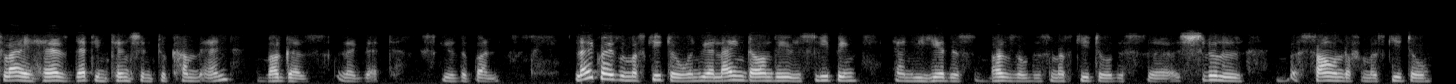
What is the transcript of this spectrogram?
fly has that intention to come and bug us like that excuse the pun. Likewise, a mosquito, when we are lying down there, we're sleeping, and we hear this buzz of this mosquito, this uh, shrill sound of a mosquito,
